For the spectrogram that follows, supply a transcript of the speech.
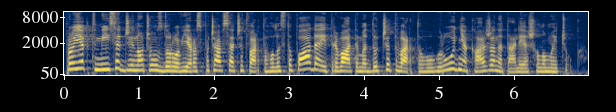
Проєкт Місяць жіночого здоров'я розпочався 4 листопада і триватиме до 4 грудня, каже Наталія Шоломейчук.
